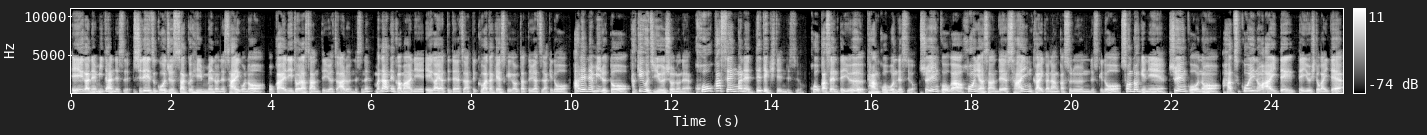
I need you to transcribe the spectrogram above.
映画ね、見たんです。シリーズ50作品目のね、最後の、おかえりトラさんっていうやつあるんですね。まあ、何年か前に映画やってたやつあって、桑田佳祐が歌ってるやつだけど、あれね、見ると、竹口優勝のね、効果線がね、出てきてんですよ。効果線っていう単行本ですよ。主人公が本屋さんでサイン会かなんかするんですけど、その時に主人公の初恋の相手っていう人がいて、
